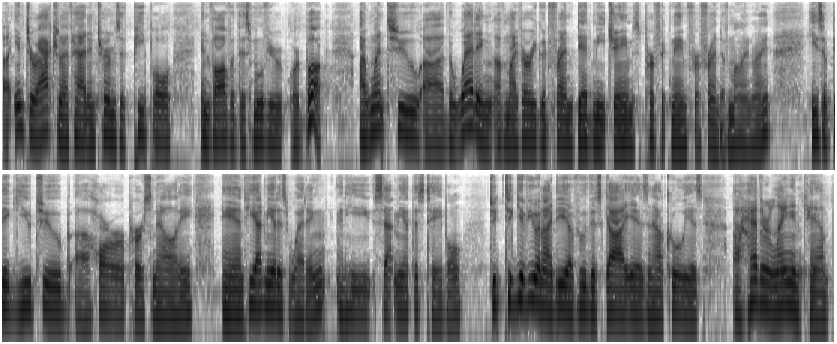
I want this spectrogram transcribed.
uh, interaction I've had in terms of people involved with this movie or, or book, I went to uh, the wedding of my very good friend Dead Meat James, perfect name for a friend of mine, right? He's a big YouTube uh, horror personality, and he had me at his wedding, and he sat me at this table. To, to give you an idea of who this guy is and how cool he is, uh, Heather Langenkamp,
